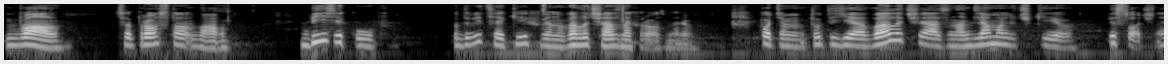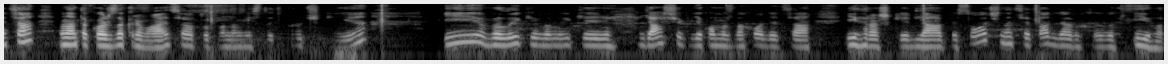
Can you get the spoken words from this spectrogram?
Вау! Це просто вау. Бізі куб. Подивіться, яких він величезних розмірів. Потім тут є величезна для малючків пісочниця. Вона також закривається. Отут вона містить крючки. І великий-великий ящик, в якому знаходяться іграшки для пісочниці та для рухливих ігор.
